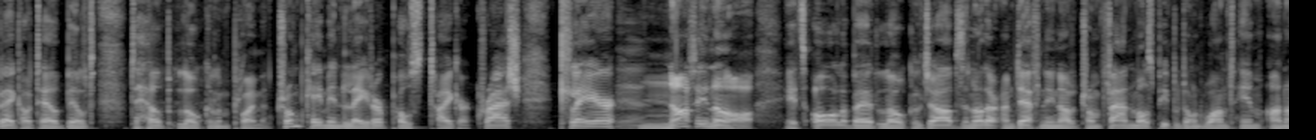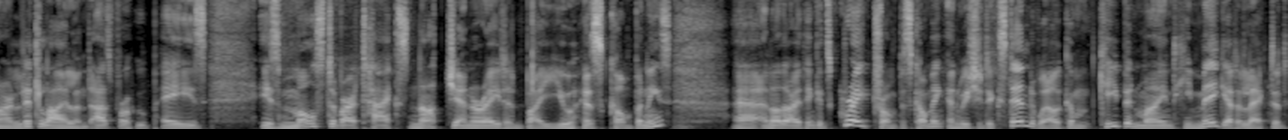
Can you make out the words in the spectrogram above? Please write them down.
Doonbeg Hotel built to help local employment. Trump came in later, post Tiger crash. Clare, not in awe. It's all about local jobs. Another, I'm definitely not a Trump fan. Most people don't want him on our little island. As for who pays, is most of our tax not generated by US companies? Uh, another, I think it's great Trump is coming and we should extend a welcome. Keep in mind he may get elected,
